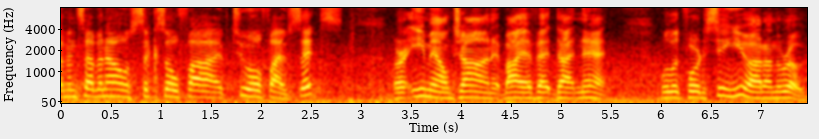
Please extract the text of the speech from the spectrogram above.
770-605-2056, or email john at buyavette.net. We'll look forward to seeing you out on the road.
